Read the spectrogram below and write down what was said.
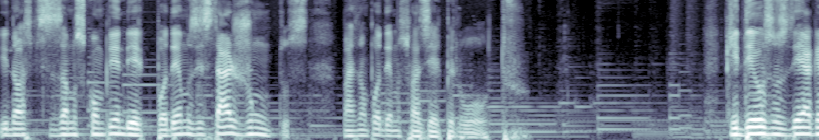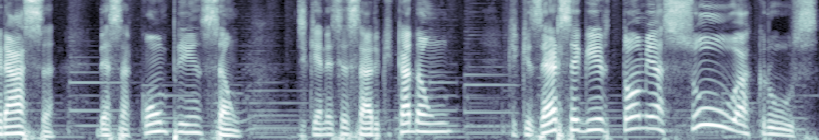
e nós precisamos compreender que podemos estar juntos, mas não podemos fazer pelo outro. Que Deus nos dê a graça dessa compreensão de que é necessário que cada um que quiser seguir tome a sua cruz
